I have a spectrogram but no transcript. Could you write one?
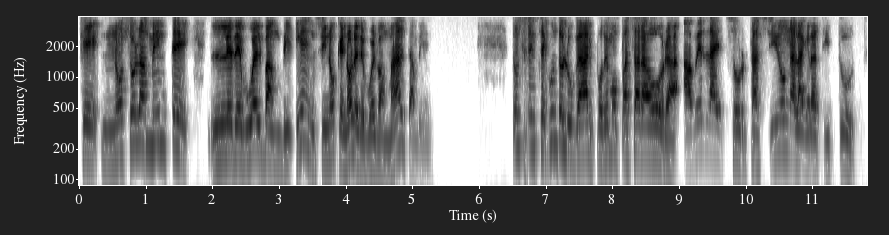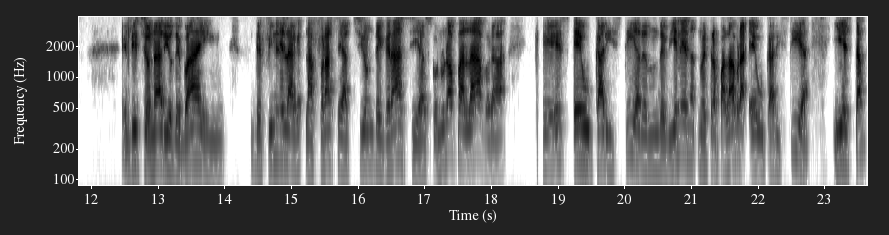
que no solamente le devuelvan bien, sino que no le devuelvan mal también. Entonces, en segundo lugar, podemos pasar ahora a ver la exhortación a la gratitud. El diccionario de Bain define la, la frase acción de gracias con una palabra que es Eucaristía, de donde viene nuestra palabra Eucaristía, y está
